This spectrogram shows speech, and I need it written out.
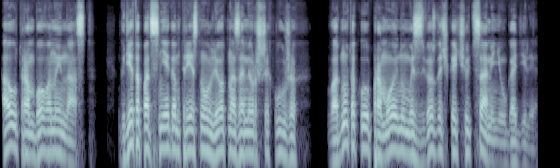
а утрамбованный наст. Где-то под снегом треснул лед на замерзших лужах. В одну такую промоину мы с звездочкой чуть сами не угодили.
